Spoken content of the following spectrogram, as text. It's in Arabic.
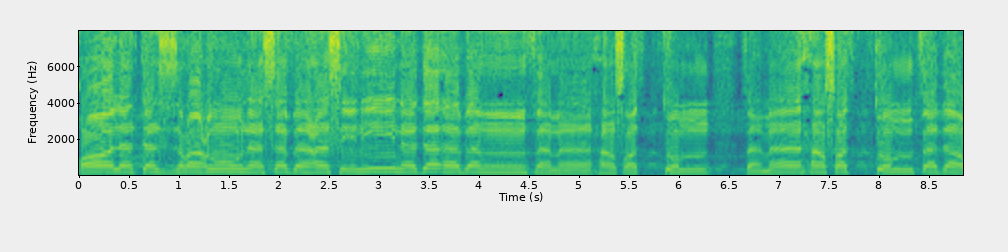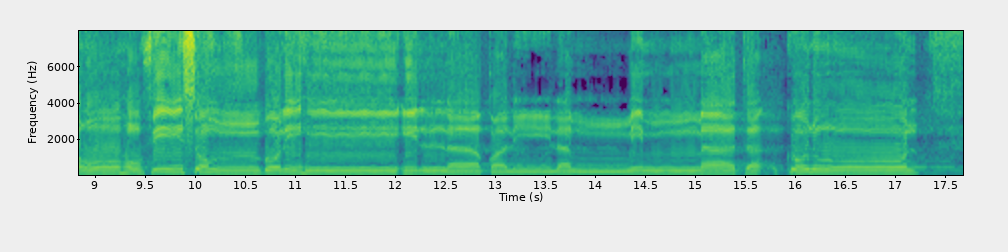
قال تزرعون سبع سنين دأبا فما حصدتم فما حصدتم فذروه في سنبله إلا قليلا مما تأكلون.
